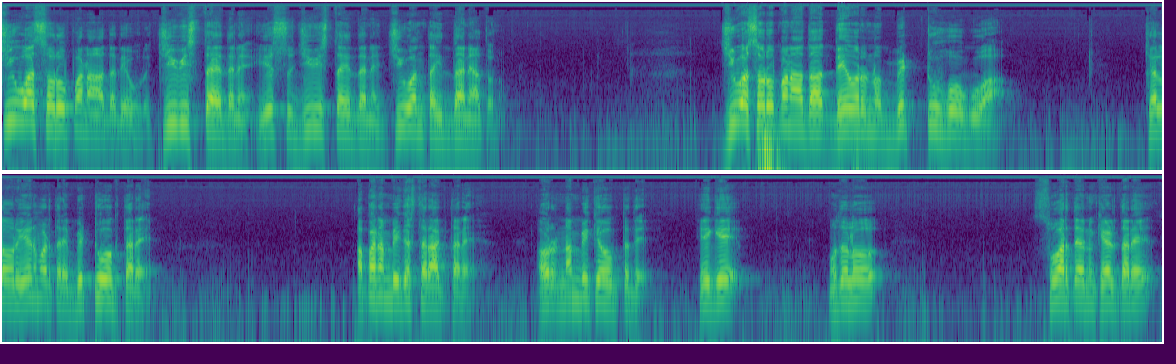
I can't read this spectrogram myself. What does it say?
ಜೀವ ಸ್ವರೂಪನಾದ ದೇವರು. ಜೀವಿಸ್ತಾ ಇದ್ದಾನೆ. ಯೇಸು ಜೀವಿಸ್ತಾ ಇದ್ದಾನೆ. ಜೀವಂತ ಇದ್ದಾನೆ ಆತನು. ಜೀವ ಸ್ವರೂಪನಾದ ದೇವರನ್ನು ಬಿಟ್ಟು ಹೋಗುವ. ಕೆಲವರು ಏನು ಮಾಡ್ತಾರೆ? ಬಿಟ್ಟು ಹೋಗ್ತಾರೆ. ಅಪನಂಬಿಗಸ್ಥರಾಗ್ತಾರೆ. ಅವರ ನಂಬಿಕೆ ಹೋಗ್ತದೆ. ಹೇಗೆ? ಮೊದಲು ಸುವಾರ್ತೆಯನ್ನು ಕೇಳ್ತಾರೆ.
